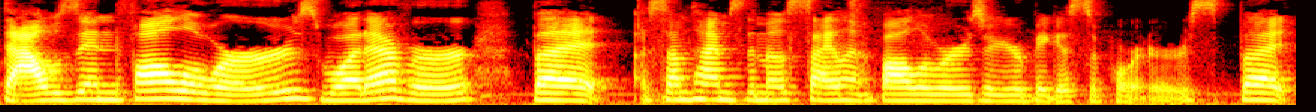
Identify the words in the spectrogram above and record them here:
thousand followers, whatever, but sometimes the most silent followers are your biggest supporters. But,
